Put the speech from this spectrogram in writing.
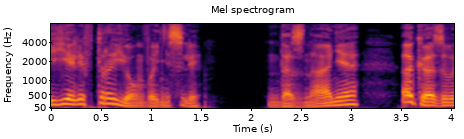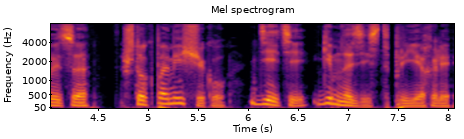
еле втроем вынесли. Дознание. Оказывается, что к помещику дети, гимназисты приехали,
